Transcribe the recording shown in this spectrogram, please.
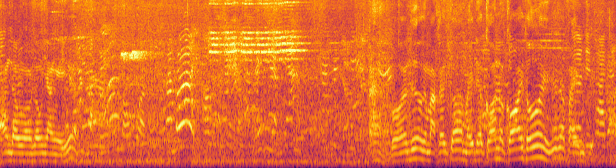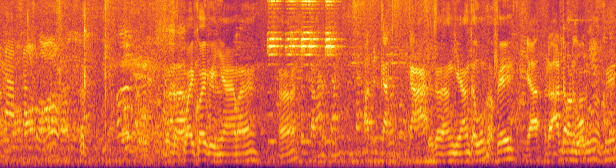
ăn đâu đâu nhà nghỉ à. Tâm ơi! Để đi làm rồi đưa cái mặt cho mấy đứa con nó coi thôi chứ nó phải anh người ta quay quay về nhà mà. Hả? Rồi ăn gì ăn? Tao uống cà phê. Dạ rồi ăn rồi uống uống cà phê.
